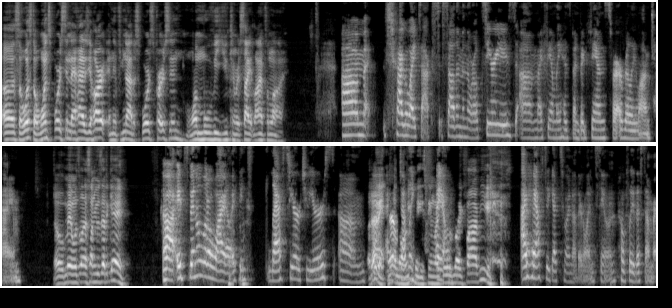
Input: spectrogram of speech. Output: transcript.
Uh, so what's the one sports thing that has your heart? And if you're not a sports person, one movie you can recite line for line. Um, Chicago White Sox saw them in the World Series. Um, my family has been big fans for a really long time. Oh man, when's the last time you was at a game? Uh, it's been a little while. I think last year or two years. Um, Oh, but that ain't I that long. You definitely, it seemed like it was like five years. I have to get to another one soon. Hopefully this summer.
